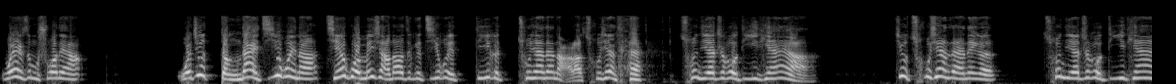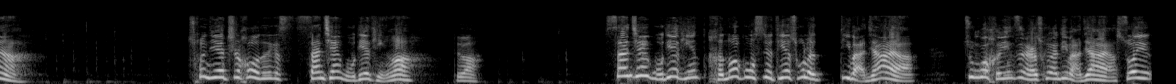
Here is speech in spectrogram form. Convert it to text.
我也这么说的呀，我就等待机会呢。结果没想到这个机会第一个出现在哪儿了？出现在 春节之后第一天呀，就出现在那个春节之后第一天呀。春节之后的这个三千股跌停啊，对吧？三千股跌停，很多公司就跌出了地板价呀。中国核心资产出现地板价呀，所以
